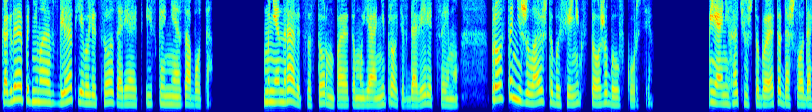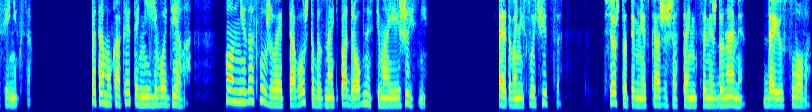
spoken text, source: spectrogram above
Когда я поднимаю взгляд, его лицо озаряет искренняя забота. Мне нравится Сторм, поэтому я не против довериться ему. Просто не желаю, чтобы Феникс тоже был в курсе. Я не хочу, чтобы это дошло до Феникса. Потому как это не его дело. Он не заслуживает того, чтобы знать подробности моей жизни. Этого не случится. Все, что ты мне скажешь, останется между нами. Даю слово.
